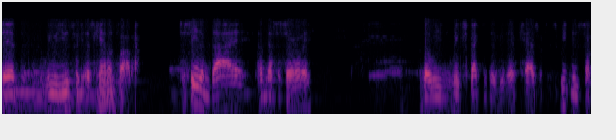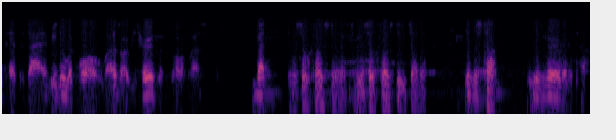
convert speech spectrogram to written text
said we were used as cannon fodder. To see them die unnecessarily, though we, we expected that we'd have casualties, we knew some had to die. We knew what war was, or we'd heard what war was. But it was so close to us. We were so close to each other. It was tough. It was very, very tough.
